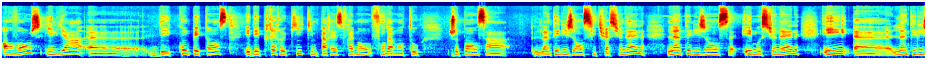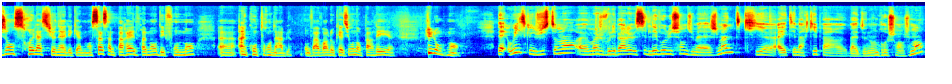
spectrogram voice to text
En revanche, il y a euh, des compétences et des prérequis qui me paraissent vraiment fondamentaux. Je pense à l'intelligence situationnelle, l'intelligence émotionnelle et euh, l'intelligence relationnelle également. Ça, ça me paraît être vraiment des fondements euh, incontournables. On va avoir l'occasion d'en parler euh, plus longuement. Ben oui, parce que justement, moi, je voulais parler aussi de l'évolution du management qui a été marquée par bah, de nombreux changements.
